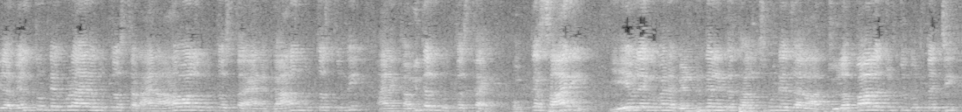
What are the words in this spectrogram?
ఇలా వెళ్తుంటే కూడా ఆయన గుర్తొస్తాడు. ఆయన ఆడవాళ్ళు గుర్తొస్తాయి. ఆయన గానం గుర్తొస్తుంది. ఆయన కవితలు గుర్తొస్తాయి. ఒక్కసారి ఏం లేకపోయినా వెంట్రుకలు ఇట్లా తలుచుకుంటే చాలా ఆ జులపాల జుట్టు గుర్తొచ్చి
